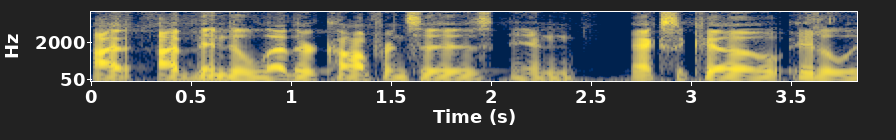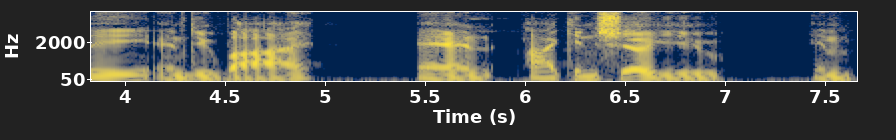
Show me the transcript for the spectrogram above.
I I've been to leather conferences in Mexico, Italy, and Dubai, and I can show you in,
